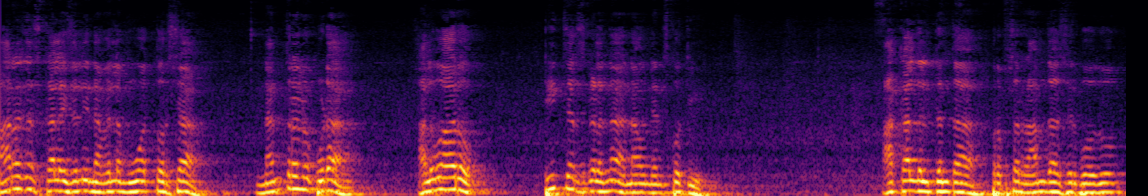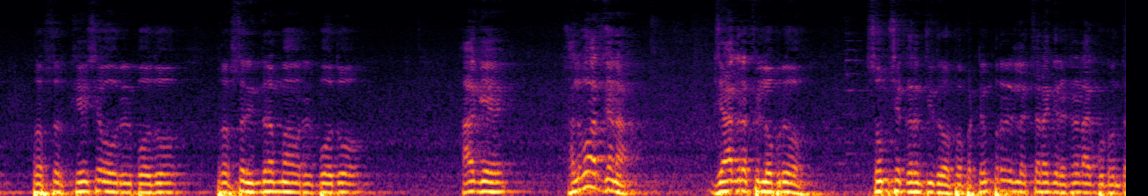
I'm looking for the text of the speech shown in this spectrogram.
ಮಹಾರಾಜಾಸ್ ಕಾಲೇಜಲ್ಲಿ ನಾವೆಲ್ಲ ಮೂವತ್ತು ವರ್ಷ ನಂತರನೂ ಕೂಡ ಹಲವಾರು ಟೀಚರ್ಸ್ಗಳನ್ನು ನಾವು ನೆನೆಸ್ಕೋತೀವಿ. ಆ ಕಾಲದಲ್ಲಿದ್ದಂಥ ಪ್ರೊಫೆಸರ್ ರಾಮದಾಸ್ ಇರ್ಬೋದು, ಪ್ರೊಫೆಸರ್ ಕೇಶವ್ ಅವರು ಇರ್ಬೋದು, ಪ್ರೊಫೆಸರ್ ಇಂದ್ರಮ್ಮ ಅವರು ಇರ್ಬೋದು. ಹಾಗೆ ಹಲವಾರು ಜನ ಜಾಗ್ರಫಿಲಿ ಒಬ್ಬರು ಸೋಮಶೇಖರ್ ಅಂತಿದ್ರು ಪಾಪ ಟೆಂಪ್ರರಿ ಲೆಕ್ಚರ್ ಆಗಿ ರಿಟೈರ್ಡ್ ಆಗಿಬಿಟ್ರು ಅಂತ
